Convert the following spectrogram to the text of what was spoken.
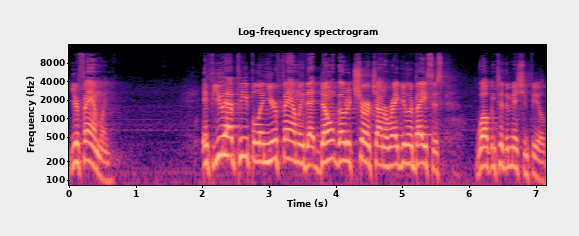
Your family. If you have people in your family that don't go to church on a regular basis, welcome to the mission field.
